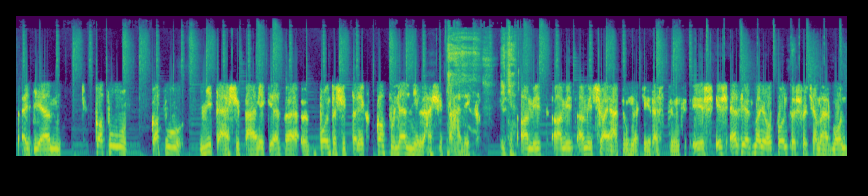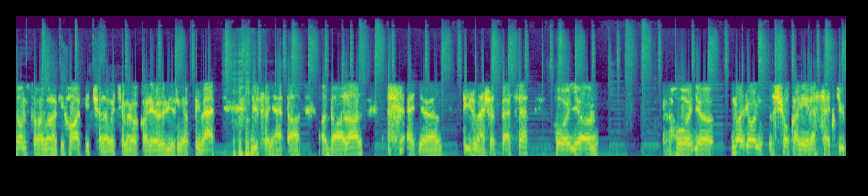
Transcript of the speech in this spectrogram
egy ilyen kapu kapu nyitási pánik, illetve pontosítanék, kapu nem nyílási pánik, Igen. Amit, amit, amit sajátunknak éreztünk. És, és ezért nagyon fontos, hogyha már mondom, szóval valaki halkítsa le, hogyha meg akarja őrizni a privát viszonyát a, a dallal egy uh, tíz másodpercre, hogy, hogy nagyon sokan érezhetjük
